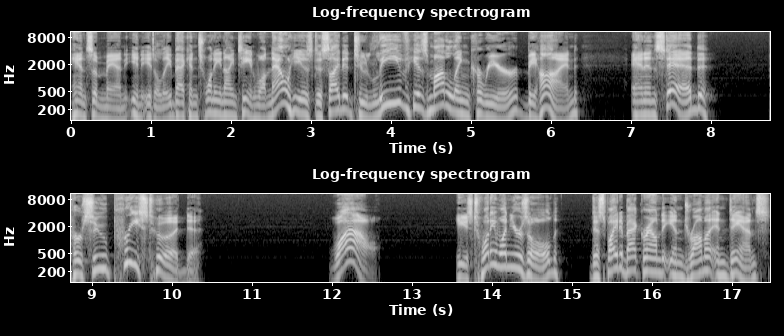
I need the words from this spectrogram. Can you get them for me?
handsome man in Italy back in 2019. Well, now he has decided to leave his modeling career behind and instead pursue priesthood. Wow. He's 21 years old. Despite a background in drama and dance,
